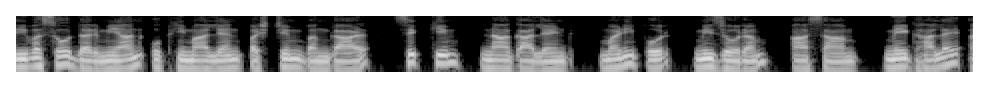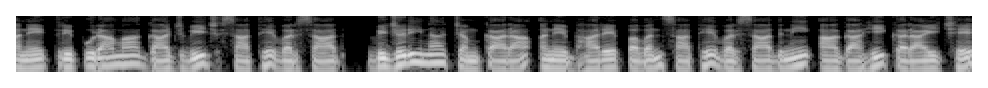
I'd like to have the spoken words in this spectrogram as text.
દિવસો દરમિયાન ઉપહિમાલયન પશ્ચિમ બંગાળ, સિક્કિમ, નાગાલેન્ડ, મણિપુર, મિઝોરમ, આસામ, મેઘાલય અને ત્રિપુરામાં ગાજવીજ સાથે વરસાદ, વીજળીના ચમકારા અને ભારે પવન સાથે વરસાદની આગાહી કરાઈ છે.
